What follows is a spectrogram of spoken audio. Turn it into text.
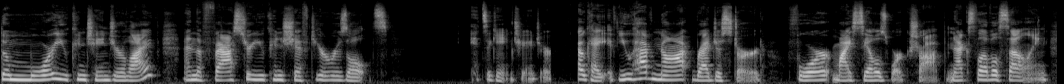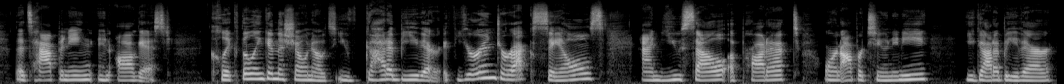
the more you can change your life and the faster you can shift your results. It's a game changer. Okay, if you have not registered for my sales workshop, Next Level Selling, that's happening in August. Click the link in the show notes. You've got to be there. If you're in direct sales and you sell a product or an opportunity, you got to be there.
